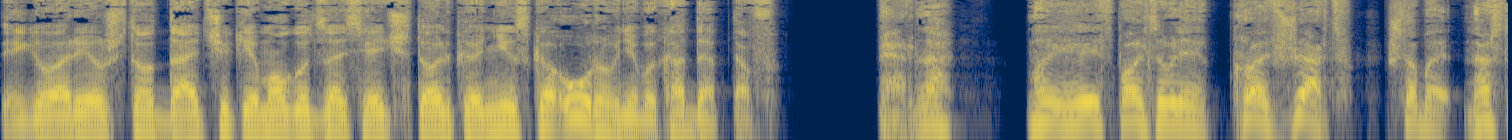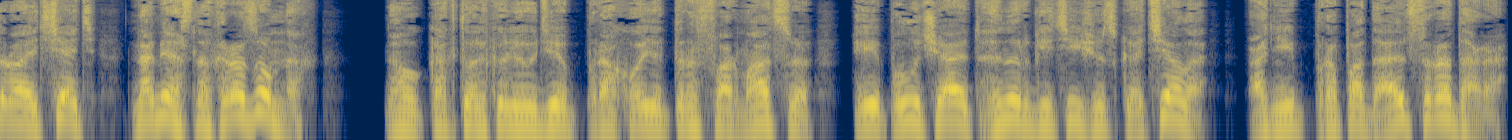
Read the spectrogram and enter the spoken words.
ты говорил, что датчики могут засечь только низкоуровневых адептов». «Верно. Мы использовали кровь жертв, чтобы настроить сеть на местных разумных. Но как только люди проходят трансформацию и получают энергетическое тело, они пропадают с радара.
